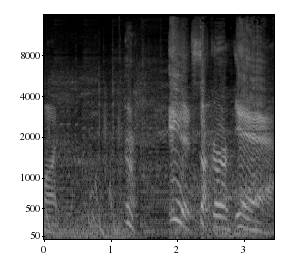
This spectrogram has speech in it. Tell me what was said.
Come on. Eat it, sucker! Yeah!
